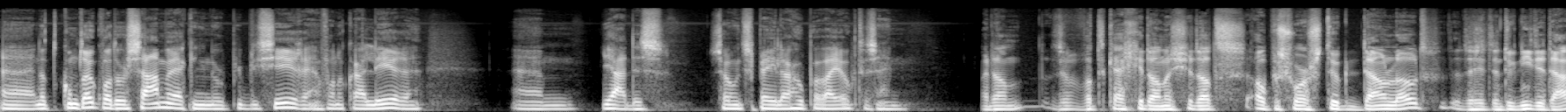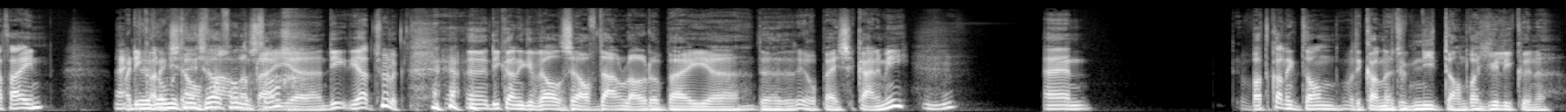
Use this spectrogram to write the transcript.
Eh, en dat komt ook wel door samenwerking, door publiceren en van elkaar leren. Ehm, ja, dus zo'n speler hopen wij ook te zijn. Maar dan, wat krijg je dan als je dat open source stuk downloadt? Er zit natuurlijk niet de data in. maar die kan ik zelf, zelf aan de halen slag? bij, eh, die, ja, tuurlijk. Eh, die kan ik wel zelf downloaden bij de, de Europese KNMI. En wat kan ik dan? Want ik kan natuurlijk niet dan wat jullie kunnen.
